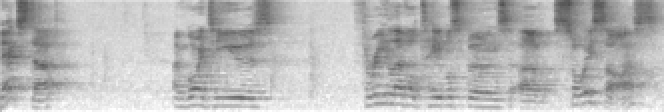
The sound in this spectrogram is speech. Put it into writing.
Next up, I'm going to use three level tablespoons of soy sauce.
